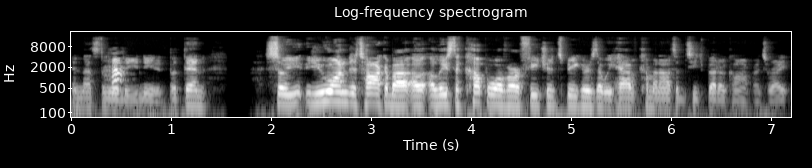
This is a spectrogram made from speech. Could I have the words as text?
and that's the word that you needed. But then so you, you wanted to talk about uh, at least a couple of our featured speakers that we have coming out to the Teach Better conference, right?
